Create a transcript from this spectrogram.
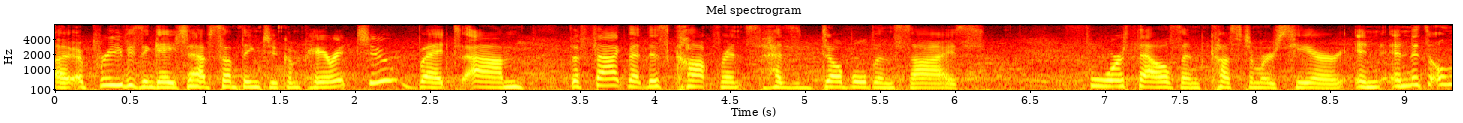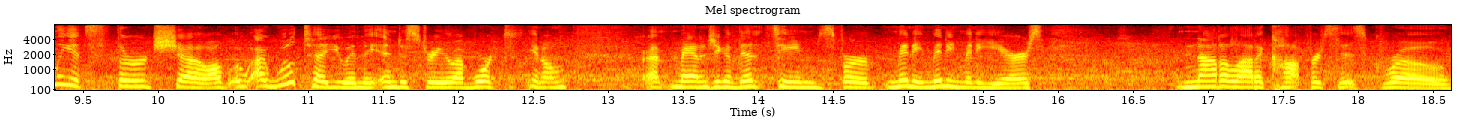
a, a, previous Engage to have something to compare it to, but um, the fact that this conference has doubled in size 4,000 customers here, and, and it's only its third show. I, I will tell you in the industry, I've worked, you know, managing event teams for many, many, many years. Not a lot of conferences grow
